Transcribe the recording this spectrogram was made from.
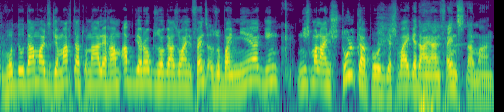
wo du damals gemacht hast und alle haben abgerockt, sogar so ein Fenster. Also bei mir ging nicht mal ein Stuhl kaputt, geschweige denn ein Fenster, Mann.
